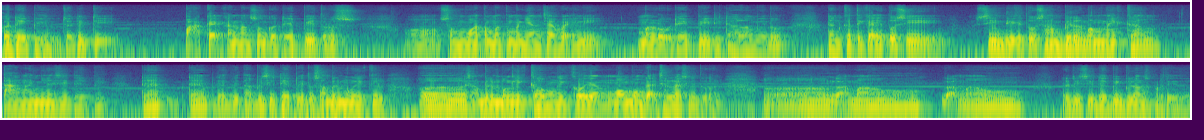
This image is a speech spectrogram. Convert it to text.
ke Debbie gitu. Jadi dipakai kan langsung ke Debbie terus oh, semua teman-teman yang cewek ini meluk Debbie di dalam itu dan ketika itu si Cindy itu sambil memegang tangannya si Debbie Deb, Deb, Debbie. Tapi si Debbie itu sambil mengigil, uh, sambil mengigau, mengigau yang ngomong nggak jelas gitu kan. Uh, nggak mau, nggak mau. Jadi si Debbie bilang seperti itu.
